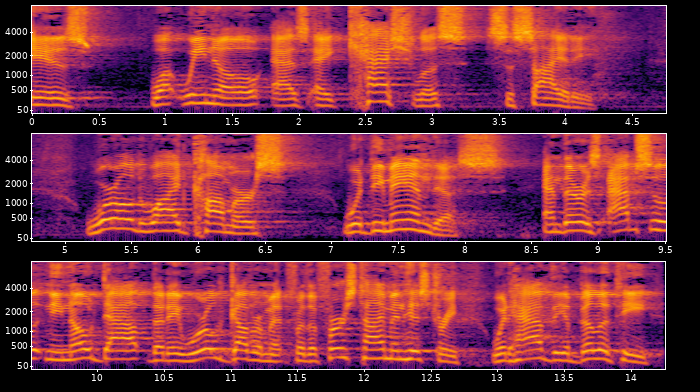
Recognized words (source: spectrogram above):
is what we know as a cashless society. Worldwide commerce would demand this. And there is absolutely no doubt that a world government, for the first time in history, would have the ability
